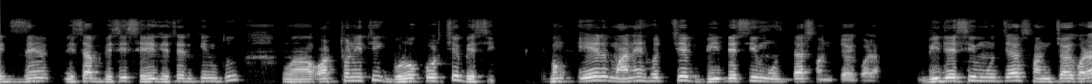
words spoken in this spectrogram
এক্সচেঞ্জ রিজার্ভ বেশি, সেই দেশের কিন্তু অর্থনীতি গ্রো করছে বেশি। এবং এর মানে হচ্ছে বিদেশি মুদ্রা সঞ্চয় করা। বিদেশি মুদ্রা সঞ্চয় করা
